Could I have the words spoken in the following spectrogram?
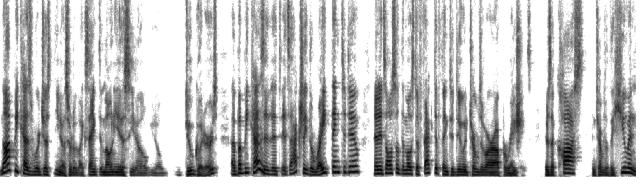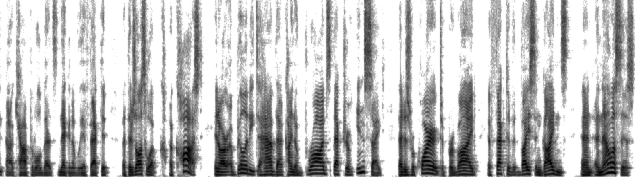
not because we're just you know sort of like sanctimonious, you know, you know, do-gooders, uh, but because it, it, it's actually the right thing to do, and it's also the most effective thing to do in terms of our operations. There's a cost in terms of the human uh, capital that's negatively affected, but there's also a, a cost in our ability to have that kind of broad spectrum of insight that is required to provide effective advice and guidance and analysis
